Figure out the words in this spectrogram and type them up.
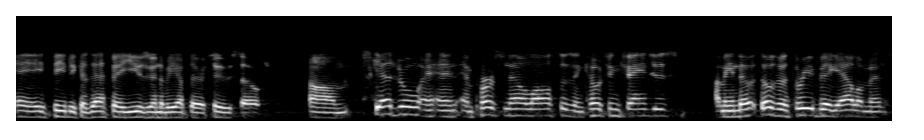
AAC because FAU is going to be up there too. So, um, schedule and, and, and, personnel losses and coaching changes. I mean, th- those are three big elements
